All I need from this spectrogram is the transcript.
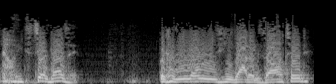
No, he still doesn't. Because the only he got exalted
